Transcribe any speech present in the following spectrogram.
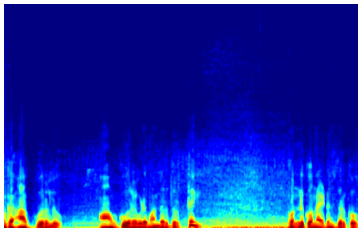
ఒక ఆకుకూరలు ఆకుకూరలు కూడా మన దగ్గర దొరుకుతాయి. కొన్ని కొన్ని ఐటమ్స్ దొరకవు.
